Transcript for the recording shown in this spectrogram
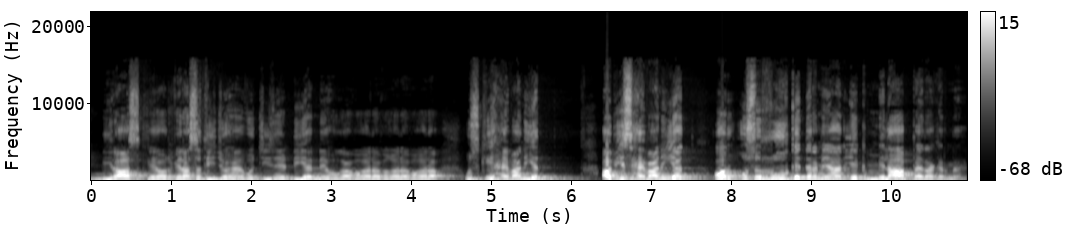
میراث کے اور وراثتی جو ہیں وہ چیزیں، ڈی این اے ہوگا، وغیرہ وغیرہ وغیرہ، اس کی حیوانیت۔ اب اس حیوانیت اور اس روح کے درمیان ایک ملاپ پیدا کرنا ہے،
